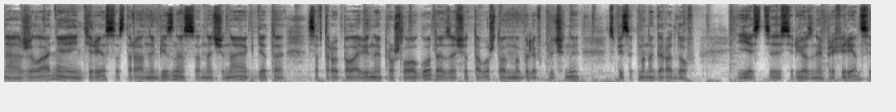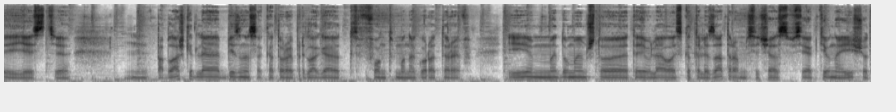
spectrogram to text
Желание и интерес со стороны бизнеса, начиная где-то со второй половины прошлого года за счет того, что мы были включены в список моногородов. Есть э, серьезные преференции, есть э, поблажки для бизнеса, которые предлагают фонд Моногород РФ. И мы думаем, что это являлось катализатором. Сейчас все активно ищут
